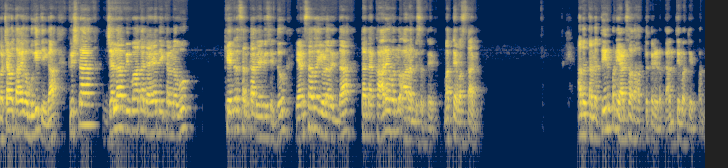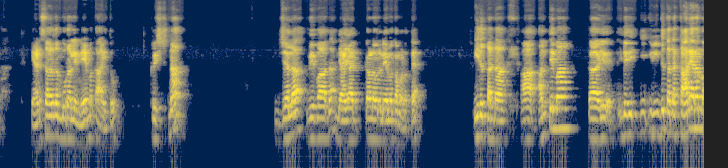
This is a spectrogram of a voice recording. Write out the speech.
ಬಚಾವ್ ಆಯೋಗ ಮುಗಿತೀಗ ಕೃಷ್ಣ ಜಲ ವಿವಾದ ನ್ಯಾಯಾಧೀಕರಣವು ಕೇಂದ್ರ ಸರ್ಕಾರ ನೇಮಿಸಿದ್ದು, ಎರಡ್ ಸಾವಿರದ ಏಳರಿಂದ ತನ್ನ ಕಾರ್ಯವನ್ನು ಆರಂಭಿಸುತ್ತೆ ಮತ್ತೆ ಹೊಸದಾಗಿ. ಅದು ತನ್ನ ತೀರ್ಪನ್ನು ಎರಡ್ ಸಾವಿರದ ಹತ್ತಕ್ಕೆ ನೀಡುತ್ತೆ, ಅಂತಿಮ ತೀರ್ಪನ್ನ. ಎರಡ್ ಸಾವಿರದ ಮೂರಲ್ಲಿ ನೇಮಕ ಆಯಿತು. ಕೃಷ್ಣ ಜಲ ವಿವಾದ ನ್ಯಾಯಾಧಿಕರಣವನ್ನು ನೇಮಕ ಮಾಡುತ್ತೆ. ಇದು ತನ್ನ, ಆ, ಅಂತಿಮ ಇದು ತನ್ನ ಕಾರ್ಯಾರಂಭ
